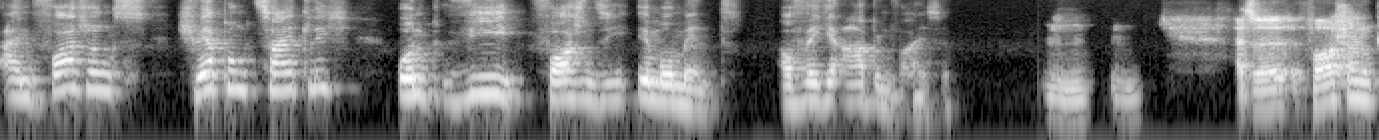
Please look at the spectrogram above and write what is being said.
ein Forschungsschwerpunkt zeitlich und wie forschen Sie im Moment? Auf welche Art und Weise? Mhm. Also Forschung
